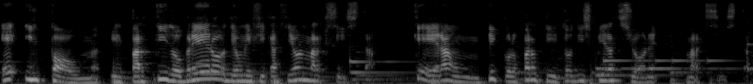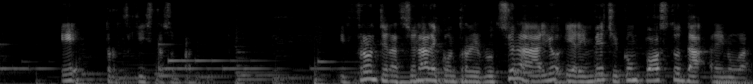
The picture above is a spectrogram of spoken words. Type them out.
e il POUM, il Partito Obrero de Unificación Marxista, che era un piccolo partito di ispirazione marxista e trotschista soprattutto. Il Fronte Nazionale Controrivoluzionario era invece composto da Renova-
